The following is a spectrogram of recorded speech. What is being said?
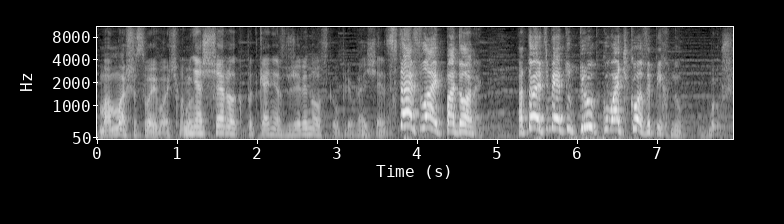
Мамаша своего очко. У меня Шерлок под конец в Жириновского превращается. Ставь лайк, подонок! А то я тебе эту трубку в очко запихну. Буш.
